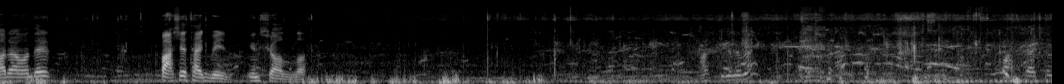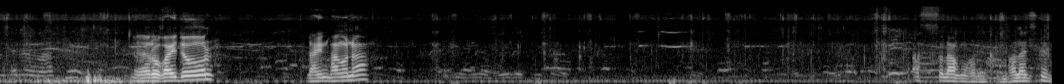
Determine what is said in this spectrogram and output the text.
আর আমাদের পাশে থাকবেন, ইনশাআল্লাহ। রোগাইদোল লাইন ভাঙো না। আসসালামু আলাইকুম, ভালো আছেন?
